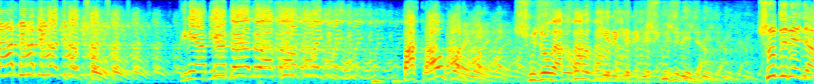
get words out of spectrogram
কার বিরুদ্ধে কাজ করছ। তিনি এতই দয়ালু এখনও তোমায় কিন্তু পাকড়াও করেন। সুযোগ এখনও দিয়ে রেখে তুমি সুধরে যা। সুধরে যা।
